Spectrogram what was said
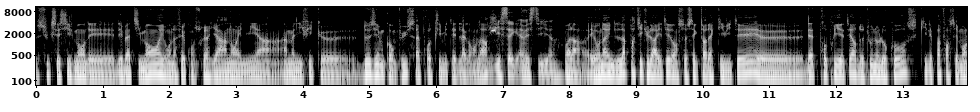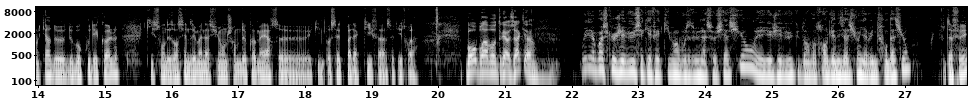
successivement des, bâtiments. Et on a fait construire il y a un an et demi un, magnifique deuxième campus à proximité de la Grande Arche. ISEG investit. Hein. Voilà. Et on a une, la particularité dans ce secteur d'activité euh, d'être propriétaire de tous nos locaux, ce qui n'est pas forcément le cas de, beaucoup d'écoles qui sont des anciennes émanations de chambres de commerce euh, et qui ne possèdent pas d'actifs à ce titre-là. Bon, bravo en tout cas, Jacques. Oui, moi ce que j'ai vu, c'est qu'effectivement vous êtes une association et j'ai vu que dans votre organisation il y avait une fondation. Tout à fait.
